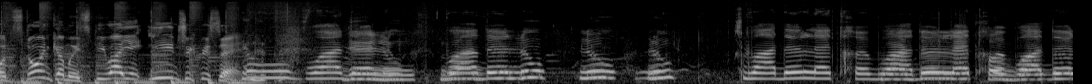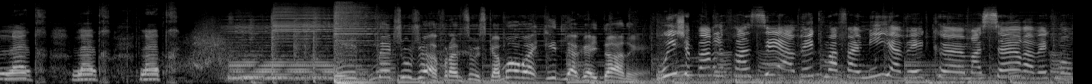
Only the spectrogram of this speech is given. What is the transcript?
от з доньками співає інших пісень. Bois de loup, bois de loup, loup, loup. Bois de lettres, bois de lettres, bois de lettres, lettres, lettres. Не чужа французька мова і для гайтани. Oui, je parle français avec ma famille, avec euh, ma sœur, avec mon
